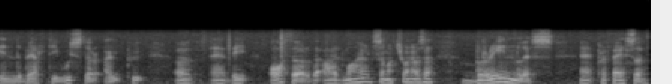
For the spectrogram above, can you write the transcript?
in the Bertie Wooster output of uh, the author that I admired so much when I was a brainless uh, professor,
